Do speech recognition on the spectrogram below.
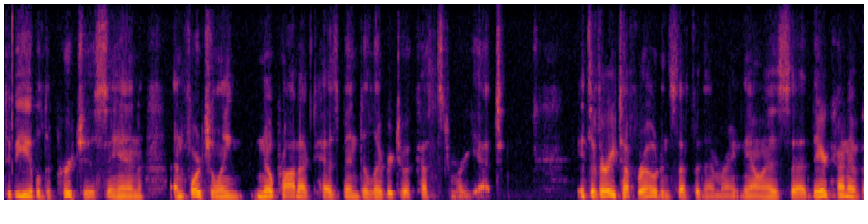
to be able to purchase. And unfortunately, no product has been delivered to a customer yet. It's a very tough road and stuff for them right now, as uh, they're kind of,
